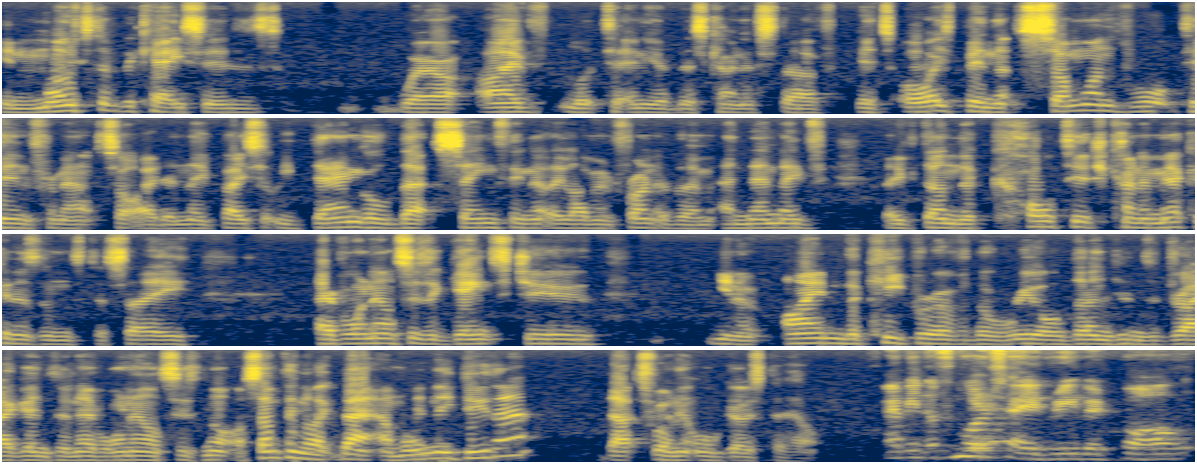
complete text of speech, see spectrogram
in most of the cases, where I've looked at any of this kind of stuff, it's always been that someone's walked in from outside and they've basically dangled that same thing that they love in front of them, and then they've they've done the cultish kind of mechanisms to say everyone else is against you. You know, I'm the keeper of the real Dungeons and Dragons, and everyone else is not, or something like that. And when they do that, that's when it all goes to hell. I mean, of course, yeah. I agree with Paul.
